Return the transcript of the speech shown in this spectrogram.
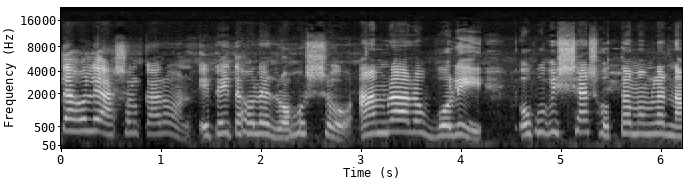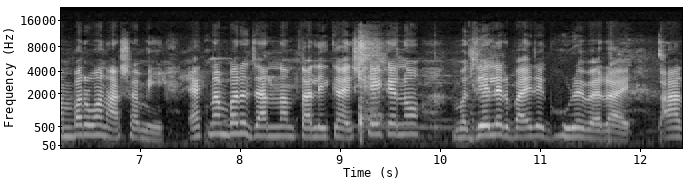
তাহলে আসল কারণ? এটাই তাহলে রহস্য। আমরা আরও বলি অপু বিশ্বাস হত্যা মামলার নাম্বার ওয়ান আসামি। এক নম্বরে যার নাম তালিকায়, সে কেন জেলের বাইরে ঘুরে বেড়ায়? আর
